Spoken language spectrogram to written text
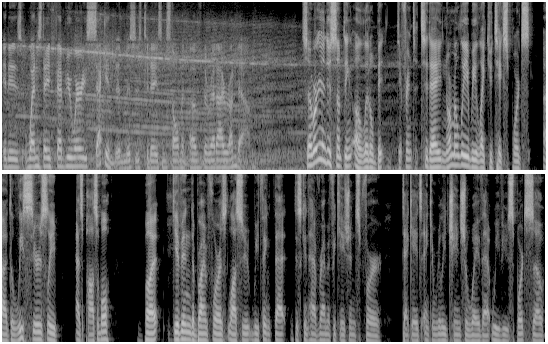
It is Wednesday, February 2nd, and this is today's installment of the Redeye Rundown. So, we're going to do something a little bit different today. Normally, we like to take sports uh, the least seriously as possible, but given the Brian Flores lawsuit, we think that this can have ramifications for decades and can really change the way that we view sports. So,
